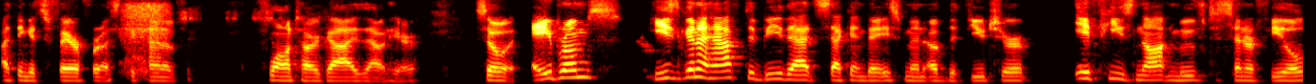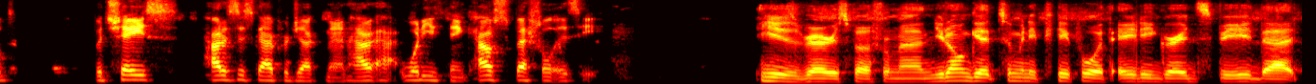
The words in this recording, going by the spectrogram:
I think it's fair for us to kind of flaunt our guys out here. So Abrams, he's gonna have to be that second baseman of the future if he's not moved to center field. But Chase, how does this guy project, man? How, how what do you think? How special is he? He is very special, man. You don't get too many people with 80 grade speed that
